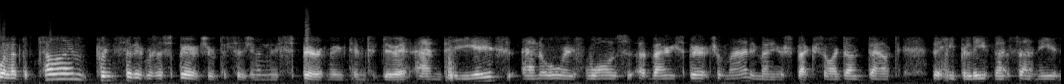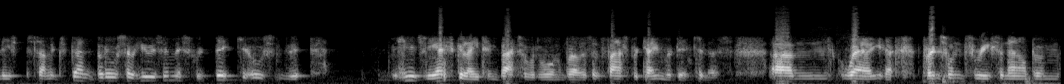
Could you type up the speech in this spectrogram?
Well, at the time, Prince said it was a spiritual decision, and his spirit moved him to do it. And he is, and always was, a very spiritual man in many respects. So I don't doubt that he believed that, certainly at least to some extent. But also, he was in this ridiculous, hugely escalating battle with Warner Brothers that fast became ridiculous. Um, where you know Prince wanted to release an album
